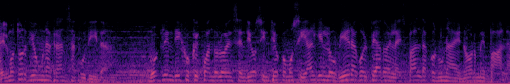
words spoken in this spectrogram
El motor dio una gran sacudida. Goodlin dijo que cuando lo encendió sintió como si alguien lo hubiera golpeado en la espalda con una enorme pala.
